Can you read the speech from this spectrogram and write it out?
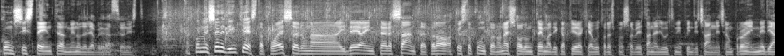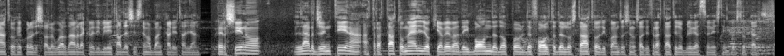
consistente almeno degli obbligazionisti. La commissione d'inchiesta può essere un'idea interessante, però a questo punto non è solo un tema di capire chi ha avuto responsabilità negli ultimi 15 anni, c'è un problema immediato che è quello di salvaguardare la credibilità del sistema bancario italiano. Persino l'Argentina ha trattato meglio chi aveva dei bond dopo il default dello Stato di quanto siano stati trattati gli obbligazionisti in questo caso.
